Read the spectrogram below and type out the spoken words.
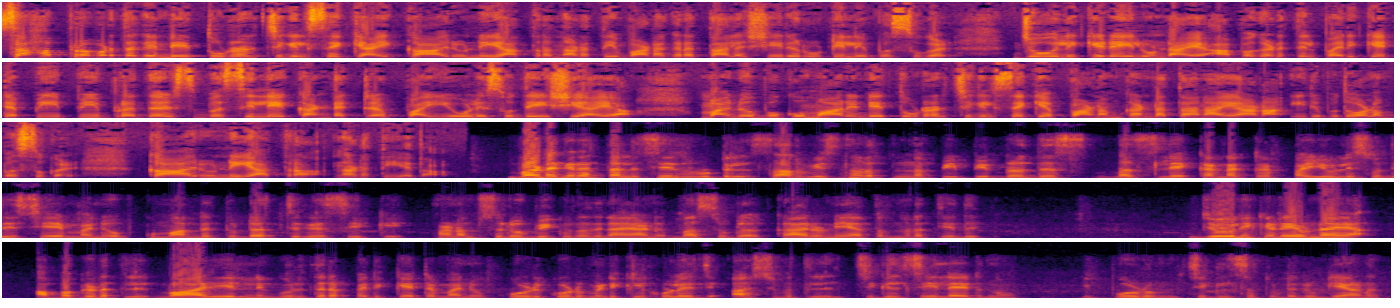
സഹപ്രവർത്തകന്റെ തുടർ ചികിത്സയ്ക്കായി കാരുണ്യയാത്ര നടത്തി വടകര തലശ്ശേരി റൂട്ടിലെ ബസ്സുകൾ. ജോലിക്കിടയിലുണ്ടായ അപകടത്തിൽ പരിക്കേറ്റ പി പി ബ്രദേഴ്സ് ബസ്സിലെ കണ്ടക്ടർ പയ്യോളി സ്വദേശിയായ മനൂപ് കുമാറിന്റെ തുടർ ചികിത്സയ്ക്ക് പണം കണ്ടെത്താനായാണ് ഇരുപതോളം ബസ്സുകൾ കാരുണ്യയാത്ര നടത്തിയത്. വടകര തലശ്ശേരി റൂട്ടിൽ സർവീസ് നടത്തുന്ന പി പി ബ്രദേഴ്സ് ബസ്സിലെ കണ്ടക്ടർ പയ്യോളി സ്വദേശിയായ മനോബ് കുമാറിന്റെ തുടർ ചികിത്സയ്ക്ക് പണം സ്വരൂപിക്കുന്നതിനായാണ് ബസ്സുകൾ കാരുണ്യയാത്ര നടത്തിയത്. ജോലിക്കിടെയുണ്ടായ അപകടത്തിൽ വാരിയലിന് ഗുരുതര പരിക്കേറ്റ മനു കോഴിക്കോട് മെഡിക്കൽ കോളേജ് ആശുപത്രിയിൽ ചികിത്സയിലായിരുന്നു. ഇപ്പോഴും ചികിത്സ തുടരുകയാണ്.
